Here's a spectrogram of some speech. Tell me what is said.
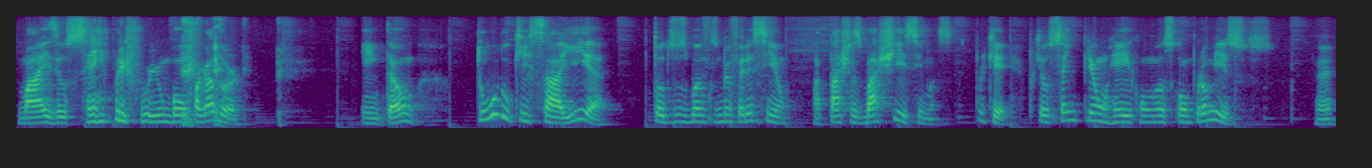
Mas eu sempre fui um bom pagador. Então, tudo que saía, todos os bancos me ofereciam a taxas baixíssimas. Por quê? Porque eu sempre honrei com meus compromissos. Né?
